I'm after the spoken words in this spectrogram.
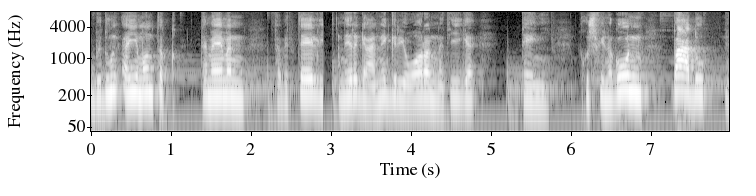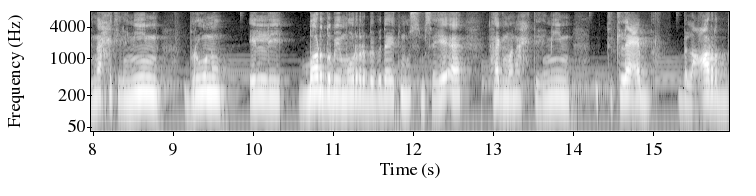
بدون أي منطق تماما. فبالتالي نرجع نجري ورا النتيجة تاني. يخش فينا جون بعده من ناحية اليمين برونو إللي برضه بيمر ببداية موسم سيئة. هجمة ناحية اليمين تتلعب بالعرض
